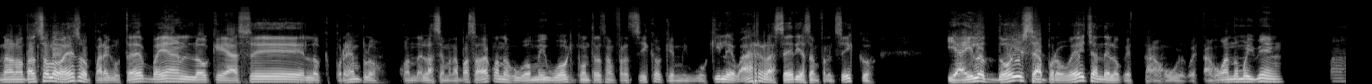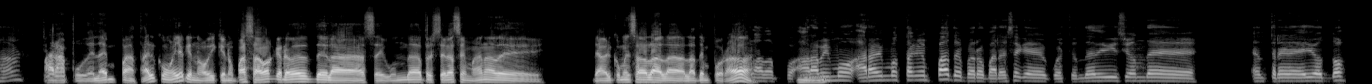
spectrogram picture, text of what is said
no, no tan solo eso, para que ustedes vean lo que hace, lo que, por ejemplo, cuando la semana pasada cuando jugó Milwaukee contra San Francisco, que Milwaukee le barre la serie a San Francisco. Y ahí los Dodgers se aprovechan de lo que están, están jugando muy bien para poderla empatar con ella, que no, y que no pasaba, creo, desde la segunda, tercera semana de, haber comenzado la, temporada. Ahora, mismo, ahora mismo están en empate, pero parece que cuestión de división de entre ellos dos,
